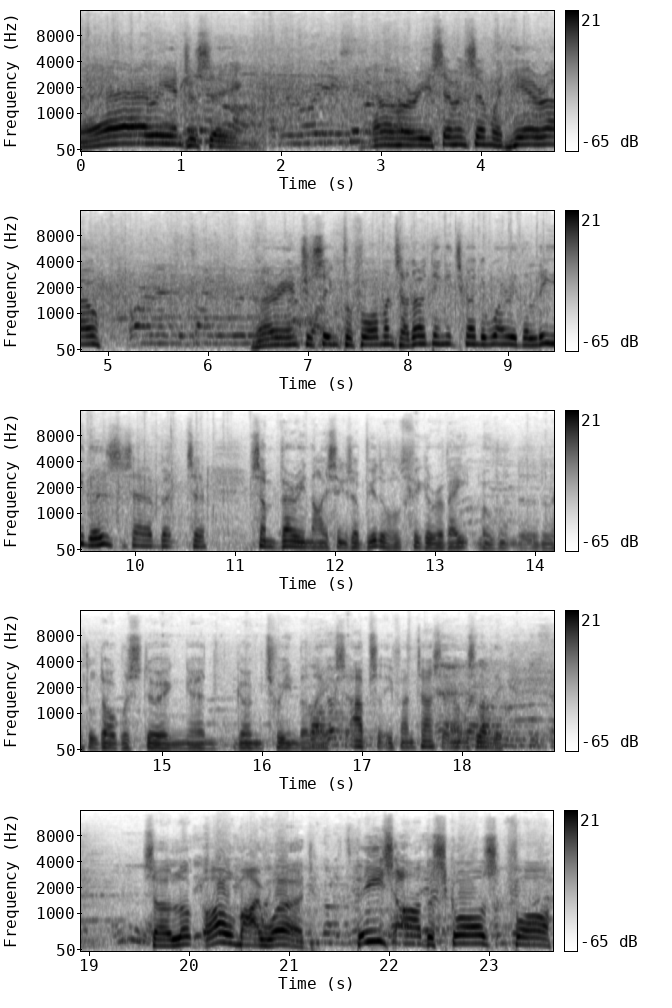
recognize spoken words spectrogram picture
Very interesting. Emma Marie Simonsen with Hero. Very interesting performance. I don't think it's going to worry the leaders, uh, but uh, some very nice things. A beautiful figure of eight movement that the little dog was doing, uh, going between the legs. Absolutely fantastic. That was lovely. So look, oh my word. These are the scores for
